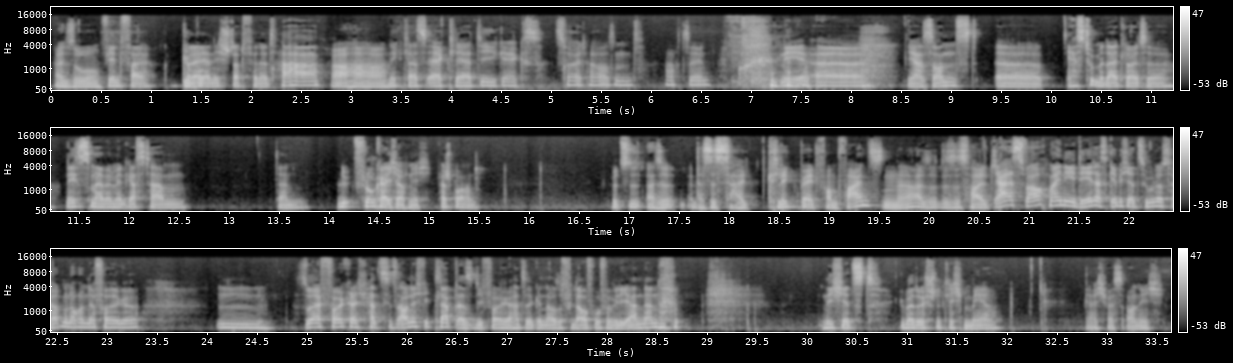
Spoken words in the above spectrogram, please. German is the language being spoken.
Also. auf jeden Fall. Weil er ja nicht stattfindet. Haha. Ahaha. Niklas erklärt die Gags 2018. nee, äh, ja, sonst, äh, ja, es tut mir leid, Leute. Nächstes Mal, wenn wir einen Gast haben, dann flunker ich auch nicht. Versprochen. Würdest du, also, das ist halt Clickbait vom Feinsten, ne? Also, das ist halt. Ja, es war auch meine Idee, das gebe ich ja zu, das hört man auch in der Folge. Mm, so erfolgreich hat es jetzt auch nicht geklappt. Also die Folge hatte genauso viele Aufrufe wie die anderen. nicht jetzt überdurchschnittlich mehr. Ja, ich weiß auch nicht.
